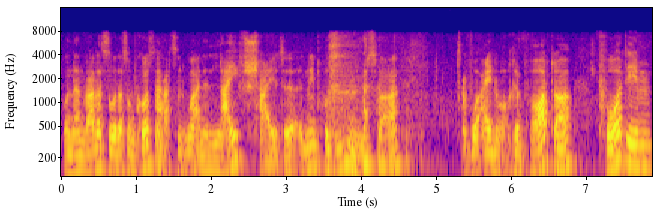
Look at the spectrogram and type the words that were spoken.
Und dann war das so, dass um kurz nach 18 Uhr eine Live-Schalte in den ProSieben News war, wo ein Reporter vor dem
